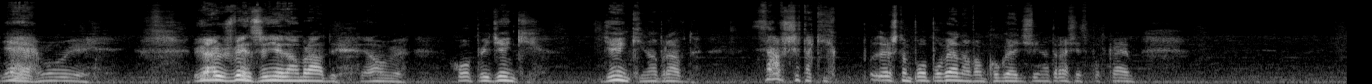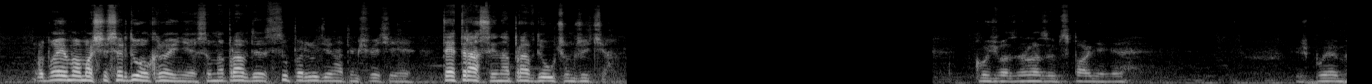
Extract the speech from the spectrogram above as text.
nie, mówi, ja już więcej nie dam rady. Ja mówię, chłopie, dzięki, dzięki, naprawdę. Zawsze takich, zresztą poopowiadam wam, kogo ja dzisiaj na trasie spotkałem. Powiem wam, aż się serducho kroi, nie? Są naprawdę super ludzie na tym świecie, nie? Te trasy naprawdę uczą życia. Kuźwa, znalazłem spanie, nie? Już byłem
